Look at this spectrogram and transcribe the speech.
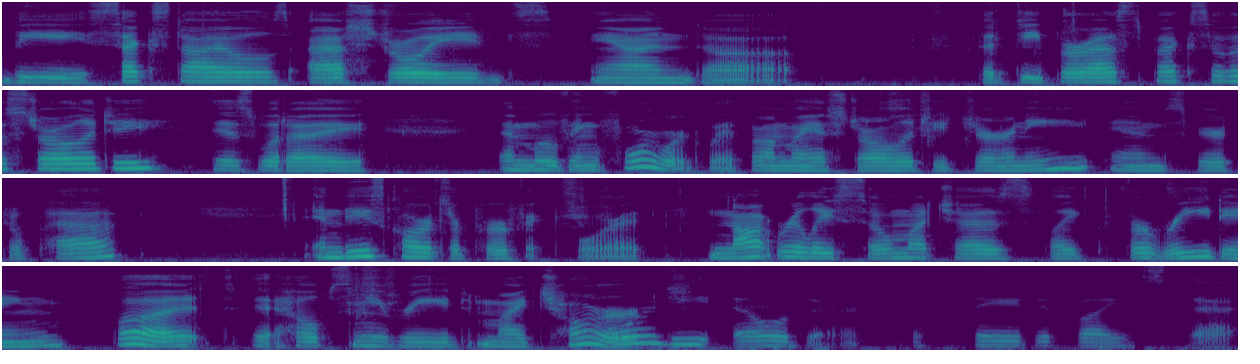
the sextiles, asteroids, and uh, the deeper aspects of astrology is what I am moving forward with on my astrology journey and spiritual path. And these cards are perfect for it. Not really so much as like for reading, but it helps me read my chart. For the Elder, the Sage Advice deck.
